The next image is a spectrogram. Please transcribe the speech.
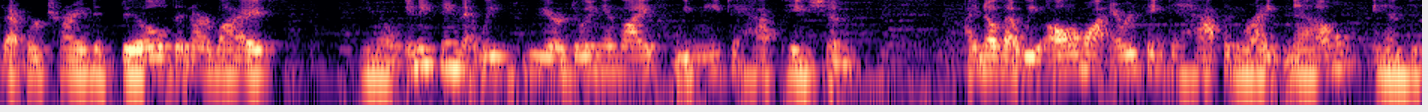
that we're trying to build in our lives. You know, anything that we, we are doing in life, we need to have patience. I know that we all want everything to happen right now, and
